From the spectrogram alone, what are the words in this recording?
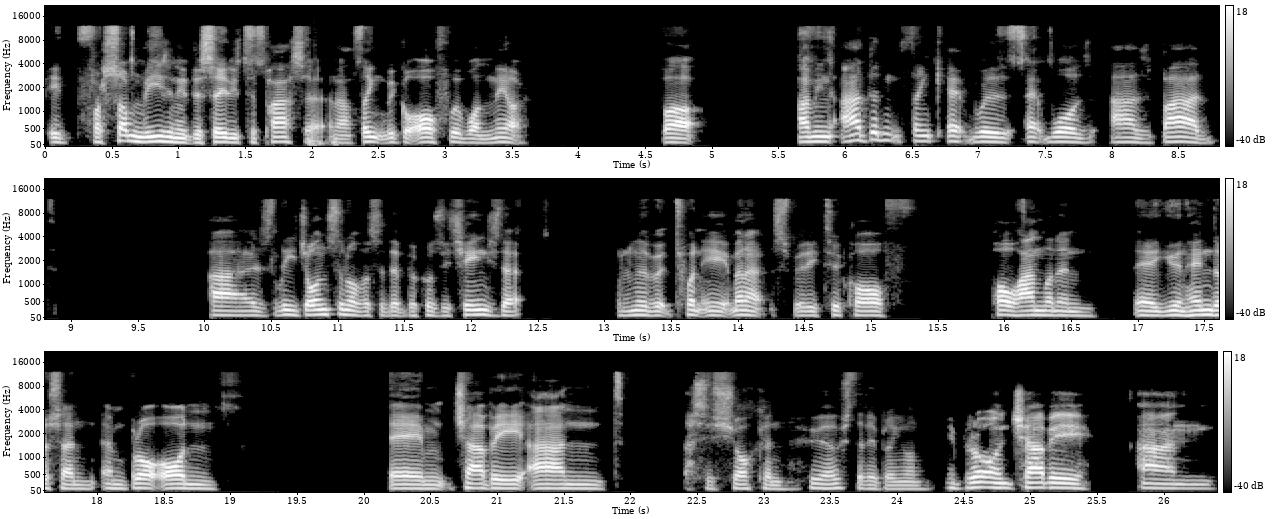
he, for some reason he decided to pass it, and I think we got off with one there. But I mean, I didn't think it was it was as bad as Lee Johnson obviously did because he changed it in about twenty eight minutes, where he took off Paul Hanlon and uh, Ewan Henderson and brought on um, Chabi and this is shocking. Who else did he bring on? He brought on Chabi and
